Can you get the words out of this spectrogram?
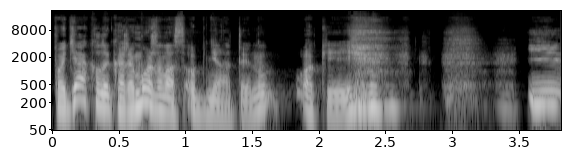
подякувала, каже, можна вас обняти? Ну, окей. І,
